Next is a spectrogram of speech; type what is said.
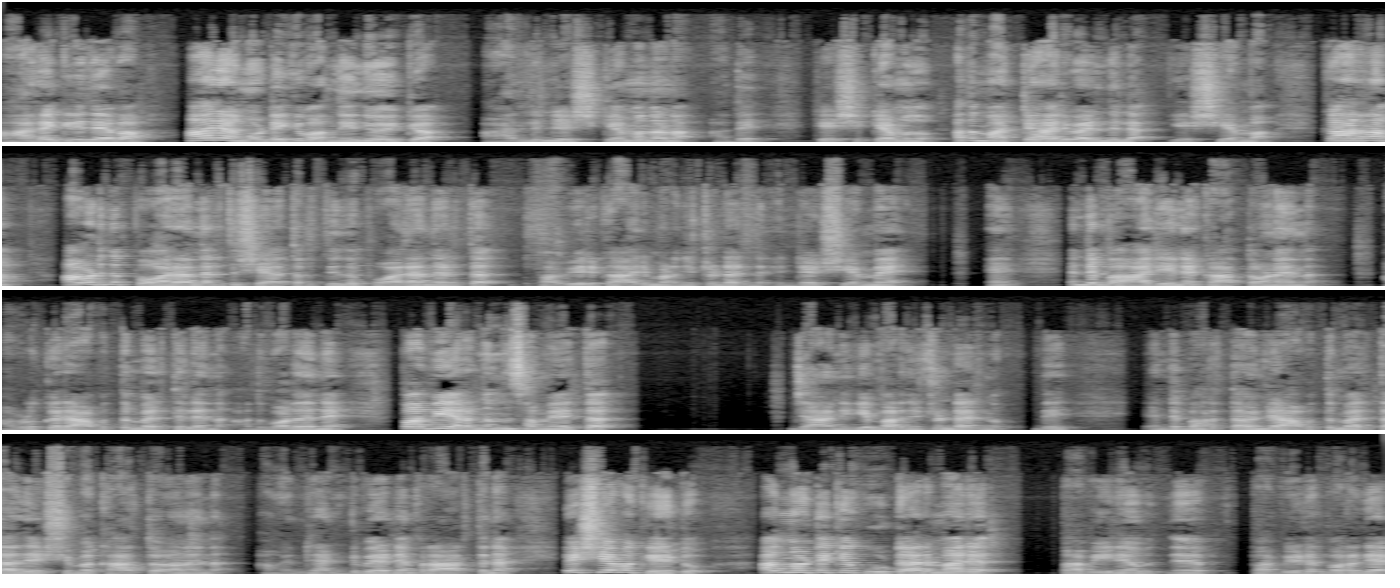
ആരാ ഗിരിദേവ? ആരാ അങ്ങോട്ടേക്ക് വന്നേന്ന് ചോദിക്കുക ആരെല്ലാം രക്ഷിക്കാൻ വന്നാണ് അതെ രക്ഷിക്കാൻ വന്നു. അത് മറ്റാരും വരുന്നില്ല യഷിയമ്മ കാരണം അവിടുന്ന് പോരാൻ നേരത്ത് ക്ഷേത്രത്തിൽ നിന്ന് പോരാൻ നേരത്ത് പവി ഒരു കാര്യം പറഞ്ഞിട്ടുണ്ടായിരുന്നു. എന്റെ യഷിയമ്മേ ഏ എന്റെ ഭാര്യനെ കാത്തോണേന്ന്. അവൾക്കൊരു ആപത്തും വരത്തില്ലെന്ന്. അതുപോലെ തന്നെ പവി ഇറങ്ങുന്ന സമയത്ത് ജാനകിയും പറഞ്ഞിട്ടുണ്ടായിരുന്നു. ദേ എന്റെ ഭർത്താവിന്റെ ആപത്തും വരുത്താതെ യക്ഷിയമ്മ കാത്തോണെന്ന്. അങ്ങനെ രണ്ടുപേരുടെയും പ്രാർത്ഥന യക്ഷിയമ്മ കേട്ടു. അങ്ങോട്ടേക്ക് കൂട്ടുകാരന്മാര് പവീനെ പവിയുടെ പുറകെ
